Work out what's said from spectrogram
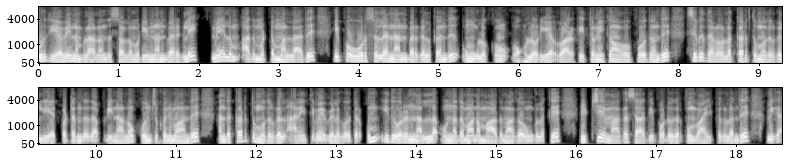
உறுதியாகவே நம்மளால் வந்து சொல்ல முடியும். முடியும் நண்பர்களே. மேலும் அது மட்டும் அல்லாது இப்போ ஒரு சில நண்பர்களுக்கு வந்து உங்களுக்கும் உங்களுடைய வாழ்க்கை துணைக்கும் அவ்வப்போது வந்து சிறிதளவில் கருத்து முதல்கள் ஏற்பட்டிருந்தது அப்படின்னாலும் கொஞ்சம் கொஞ்சமாக வந்து அந்த கருத்து முதல்கள் அனைத்துமே விலகுவதற்கும் இது ஒரு நல்ல உன்னதமான மாதமாக உங்களுக்கு நிச்சயமாக சாதிப்படுவதற்கும் வாய்ப்புகள் வந்து மிக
